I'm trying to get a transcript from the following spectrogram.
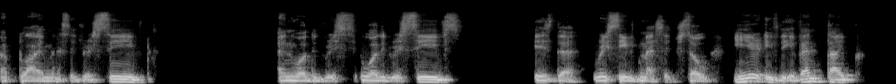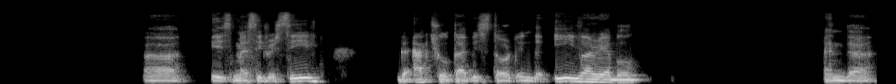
Apply message received. And what it what it receives is the received message. So here if the event type uh, is message received the actual type is stored in the e variable. And uh,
